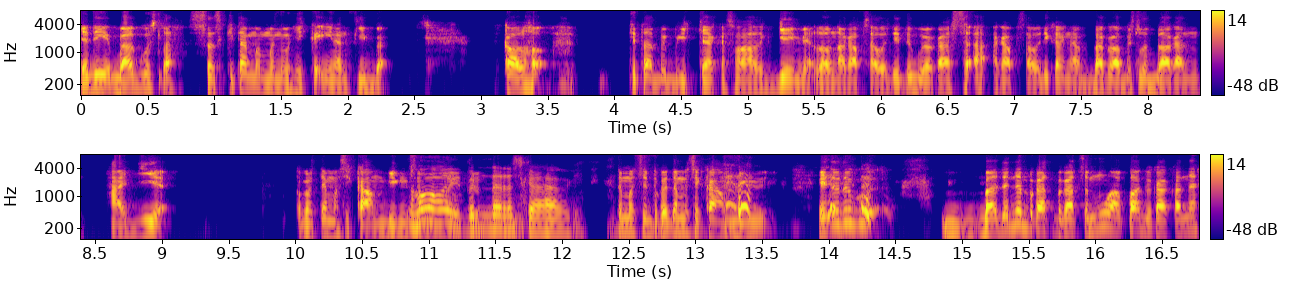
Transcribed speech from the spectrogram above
jadi bagus lah kita memenuhi keinginan FIBA kalau kita berbicara soal game ya lawan Arab Saudi itu gue rasa Arab Saudi karena baru habis lebaran haji ya perutnya masih kambing semua oh, itu. bener sekali. Itu masih perutnya masih kambing. itu tuh gue, badannya berat-berat semua apa gerakannya.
